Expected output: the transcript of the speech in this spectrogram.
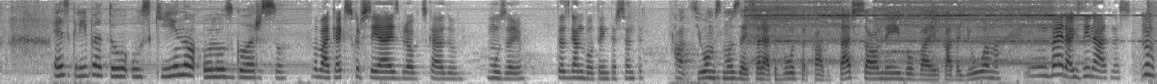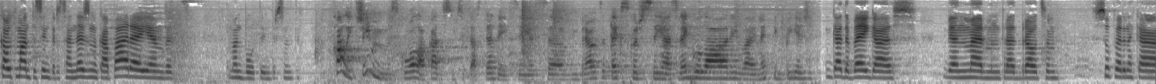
Es gribētu uz kino un uz gorsu. Labāk ekskursijā aizbraukt uz kādu muzeju. Tas gan būtu interesanti. Kādas jomas muzejs varētu būt par kādu personību vai kāda joma? Mm, Vairāk zinātnes. Nu, kaut man tas interesanti. Nezinu, kā pārējiem, bet man būtu interesanti. Kā līdz šim skolā, kādas jums ir tās tradīcijas? Braucat ekskursijās regulāri vai netik bieži? Gada beigās vienmēr, manuprāt, braucam super nekā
